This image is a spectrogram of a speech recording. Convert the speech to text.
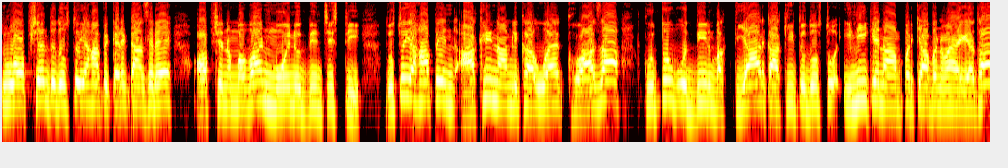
टू ऑप्शन तो दोस्तों, यहाँ पे करेक्ट आंसर है। Option number one Moinuddin Chishti. दोस्तों, यहाँ पे आखिरी नाम लिखा हुआ है, ख्वाजा कुतुब उद्दीन बख्तियार काकी तो दोस्तों, इन्हीं के नाम पर क्या बनवाया गया था?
